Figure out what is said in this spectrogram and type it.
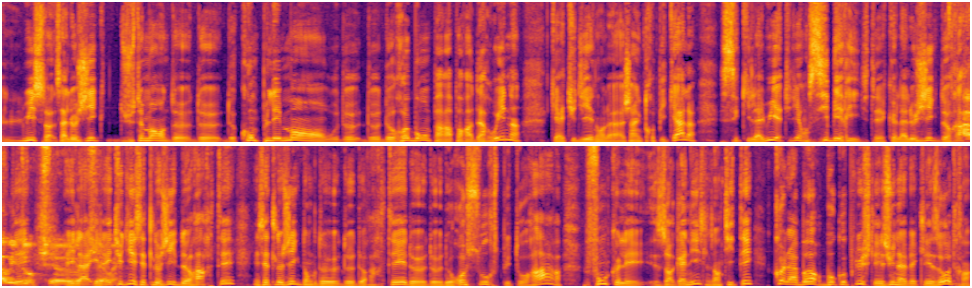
lui sa, sa, logique justement de, de, de complément ou de, de, de rebond par rapport à Darwin qui a étudié dans la jungle tropicale c'est qu'il a lui étudié en Sibérie c'est-à-dire que la logique de rareté ah oui, donc, euh, il a, okay, il a ouais. étudié cette logique de rareté et cette logique donc de, de, de rareté, de, de, ressources plutôt rares font que les organismes, les entités collaborent beaucoup plus les unes avec les autres.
